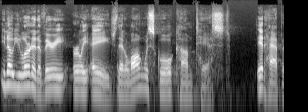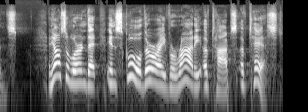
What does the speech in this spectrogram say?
You know, you learn at a very early age that along with school come tests. It happens. And you also learn that in school there are a variety of types of tests.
